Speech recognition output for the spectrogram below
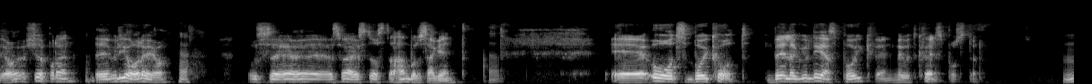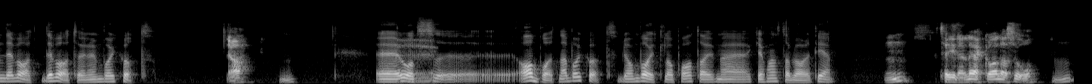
jag köper den. Det är väl jag det ja. Hos eh, Sveriges största handbollsagent. Ja. Eh, årets bojkott. Bella Guldéns pojkvän mot Kvällsposten. Mm, det var, det var tydligen en bojkott. Ja, Eh, årets eh, avbrutna bojkott. Don Beutler pratar ju med Kristianstadsbladet igen. mm. tiden läker alla sår. Mm.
